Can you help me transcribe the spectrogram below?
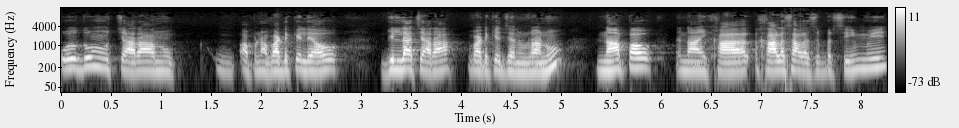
ਉਦੋਂ ਚਾਰਾ ਨੂੰ ਆਪਣਾ ਵੱਢ ਕੇ ਲਿਆਓ ਗਿੱਲਾ ਚਾਰਾ ਵੱਢ ਕੇ ਜਾਨਵਰਾਂ ਨੂੰ ਨਾ ਪਾਓ, ਨਾ ਹੀ ਖਾਲ- ਖਾਲਸ ਹਾਲਤ ਬਰਸੀਮ ਵੀ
